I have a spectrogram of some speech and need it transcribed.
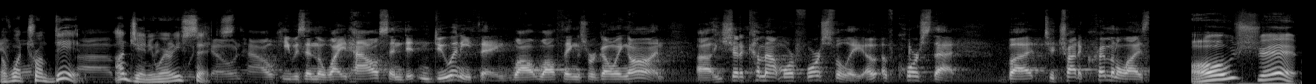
of what Trump did on January 6th. how he was in the White House and didn't do anything while, while things were going on. Uh, he should have come out more forcefully, o- of course that. But to try to criminalize Oh, shit.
